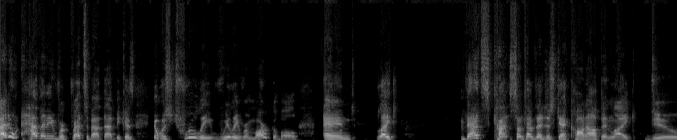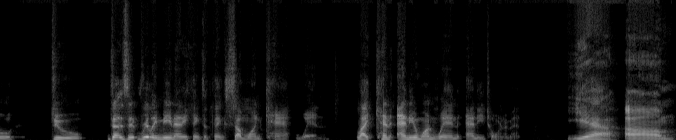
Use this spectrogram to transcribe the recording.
I don't have any regrets about that because it was truly really remarkable and like that's kind sometimes I just get caught up in like do do does it really mean anything to think someone can't win? Like can anyone win any tournament? Yeah. Um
